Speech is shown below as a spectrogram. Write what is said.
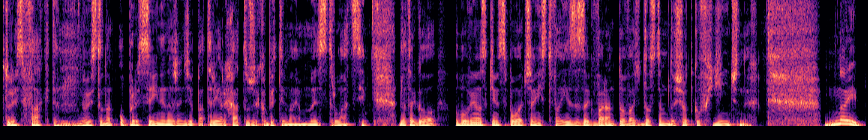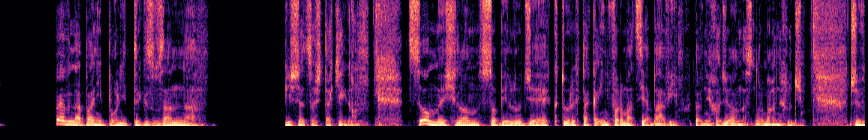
Które jest faktem. No jest to opresyjne narzędzie patriarchatu, że kobiety mają menstruację. Dlatego obowiązkiem społeczeństwa jest zagwarantować dostęp do środków higienicznych. No i Pewna pani polityk Zuzanna pisze coś takiego. Co myślą sobie ludzie, których taka informacja bawi? Pewnie chodzi o nas, normalnych ludzi. Czy w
